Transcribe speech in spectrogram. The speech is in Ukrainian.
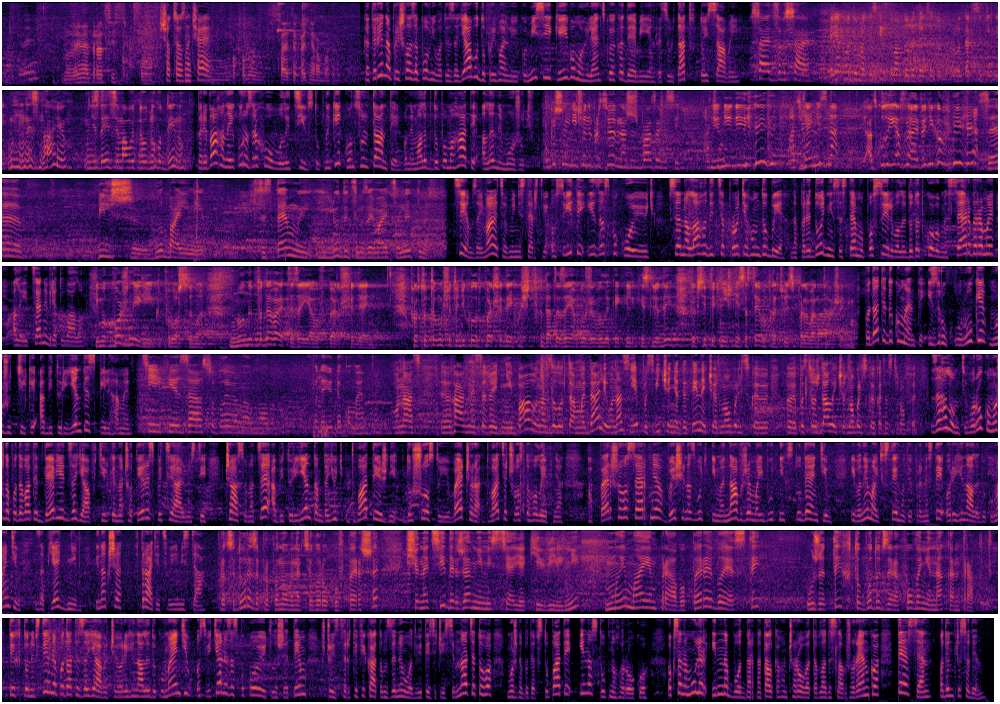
Но время операции истекло. Що це означає? Походу, сайт опять не работает. Катерина прийшла заповнювати заяву до приймальної комісії Києво-Могилянської академії. Результат той самий. Сайт зависає. А як ви думаєте, скільки вам доведеться тут так сидіти? Не знаю. Мені здається, мабуть, на одну годину. Перевага, на яку розраховували ці вступники – консультанти. Вони мали б допомагати, але не можуть. Поки що нічого не працює, в нас ж база висить. А ні, ні, ні. Я не знаю. Откуда я знаю, то нікому. Це більш глобальні системи, і люди цим займаються не тут. Цим займаються в Міністерстві освіти і заспокоюють. Все налагодиться протягом доби. Напередодні систему посилювали додатковими серверами, але і це не врятувало. І ми кожен рік просимо, ну не подавайте заяву в перший день. Просто тому, що тоді, коли в перший день хочуть подати заяву дуже велика кількість людей, то всі технічні системи працюють з перевантаженням. Подати документи із рук у руки можуть тільки абітурієнти з пільгами. Тільки за особливими умовами подають документи. У нас е, гарний середній бал, у нас золота медаль, і у нас є посвідчення дитини Чорнобильської е, постраждалої Чорнобильської катастрофи. Загалом цього року можна подавати 9 заяв тільки на 4 спеціальності. Часу на це абітурієнтам дають 2 тижні до 6 вечора 26 липня. А 1 серпня виші назвуть імена вже майбутніх студентів. І вони мають встигнути принести оригінали документів за 5 днів, інакше втратять свої місця. Процедура запропонована цього року вперше, що на ці державні місця, які вільні, ми маємо право перевести уже тих, хто будуть зараховані на контракт. Тих, хто не встигне подати заяви чи оригінали документів, освітяни заспокоюють лише тим, що із сертифікатом ЗНО 2017-го можна буде вступати і наступного року. Оксана Муляр, Інна Боднар, Наталка Гончарова та Владислав Журенко. ТСН 1+,1.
